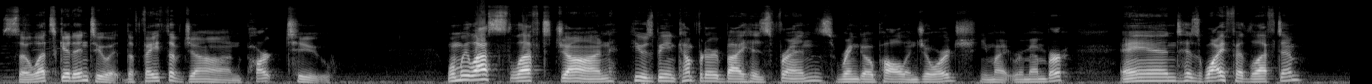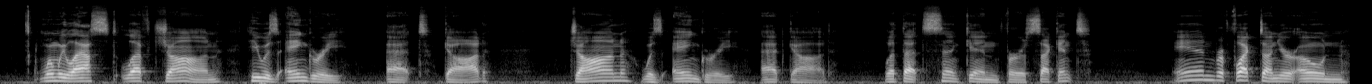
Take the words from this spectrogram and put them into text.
So let's get into it. The Faith of John, Part Two. When we last left John, he was being comforted by his friends, Ringo, Paul, and George, you might remember, and his wife had left him when we last left John, he was angry at God. John was angry at God. Let that sink in for a second and reflect on your own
